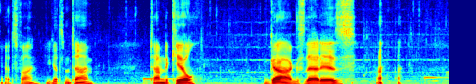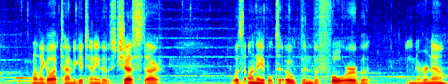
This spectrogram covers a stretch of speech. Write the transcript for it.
Yeah, it's fine. You got some time. Time to kill. Gogs, that is. I don't think I'll have time to get to any of those chests, I was unable to open before, but you never know.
